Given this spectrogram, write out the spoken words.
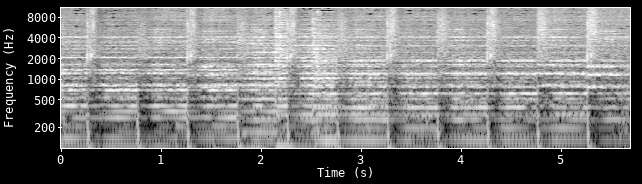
Thank you. Thank you.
